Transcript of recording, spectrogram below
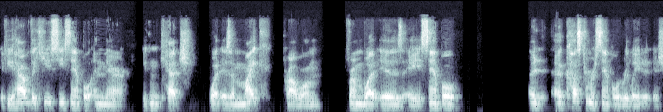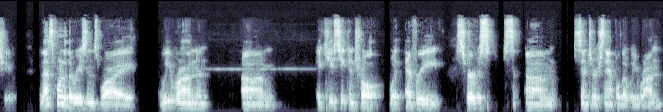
if you have the QC sample in there, you can catch what is a mic problem from what is a sample, a, a customer sample related issue. And that's one of the reasons why we run um, a QC control with every service um, center sample that we run.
